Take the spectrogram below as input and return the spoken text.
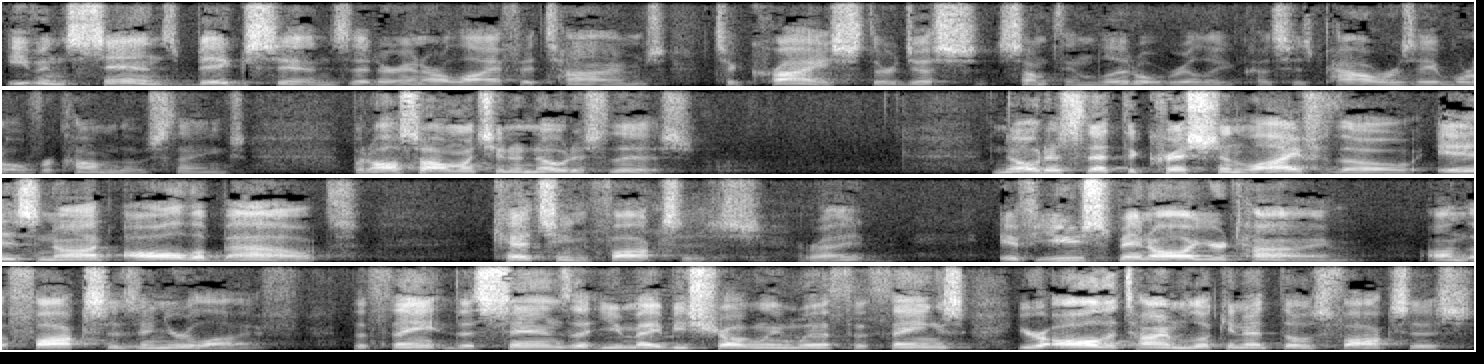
even sins, big sins that are in our life at times. To Christ, they're just something little, really, because His power is able to overcome those things. But also, I want you to notice this. Notice that the Christian life, though, is not all about catching foxes, right? if you spend all your time on the foxes in your life, the thing, the sins that you may be struggling with, the things you're all the time looking at those foxes,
